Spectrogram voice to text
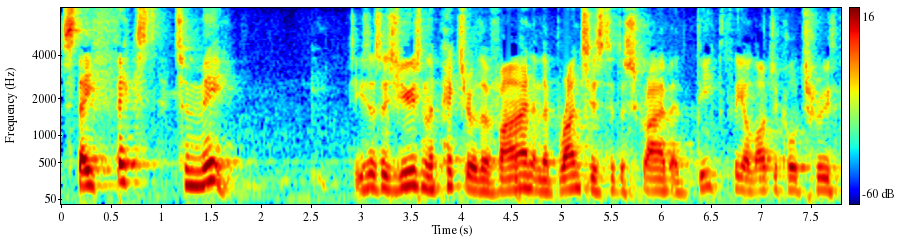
Stay fixed to me. Jesus is using the picture of the vine and the branches to describe a deep theological truth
